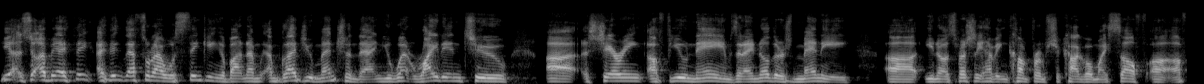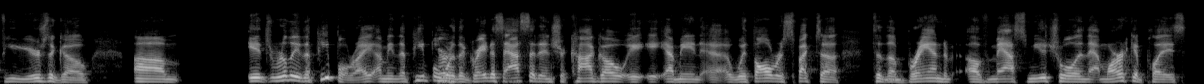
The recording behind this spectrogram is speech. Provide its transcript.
Yeah, so I mean, I think I think that's what I was thinking about, and I'm I'm glad you mentioned that, and you went right into uh, sharing a few names, and I know there's many, uh, you know, especially having come from Chicago myself uh, a few years ago. Um, it's really the people, right? I mean, the people sure. were the greatest asset in Chicago. I mean, uh, with all respect to to the mm-hmm. brand of MassMutual in that marketplace.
